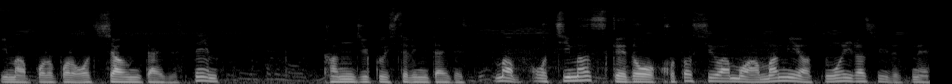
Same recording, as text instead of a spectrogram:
今ポロポロ落ちちゃうみたいですね。完熟してるみたいです。まあ落ちますけど今年はもう甘みはすごいらしいですね。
